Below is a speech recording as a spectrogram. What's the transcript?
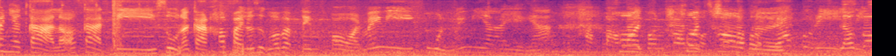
บรรยากาศแล้วอากาศดีสูดอากาศเข้าไปรู้สึกว่าแบบเต็มปอดไม่มีฝุ่นไม่มีอะไรอย่างเงี้ยโคตรโคตรชอบเลยแล้วก็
